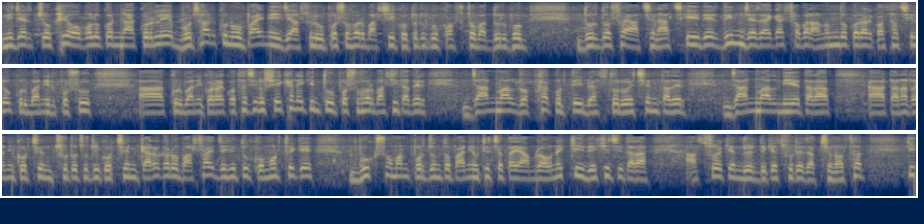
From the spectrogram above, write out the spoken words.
নিজের চোখে অবলোকন না করলে বোঝার কোনো উপায় নেই যে আসলে উপশহরবাসী কতটুকু কষ্ট বা দুর্ভোগ দুর্দশায় আছেন। আজকে ঈদের দিন যে জায়গায় সবার আনন্দ করার কথা ছিল, কুরবানির পশু কুরবানি করার কথা ছিল, সেখানে কিন্তু উপশহরবাসী তাদের জানমাল রক্ষা করতেই ব্যস্ত রয়েছেন। তাদের জানমাল নিয়ে তারা টানাটানি করছেন, ছুটোছুটি করছেন। কারও কারও বাসায় যেহেতু কোমর থেকে বুক সমান পর্যন্ত পানি উঠেছে, তাই আমরা অনেককে অনেককেই দেখেছি তারা আশ্রয় কেন্দ্রের দিকে ছুটে যাচ্ছেন। অর্থাৎ কি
